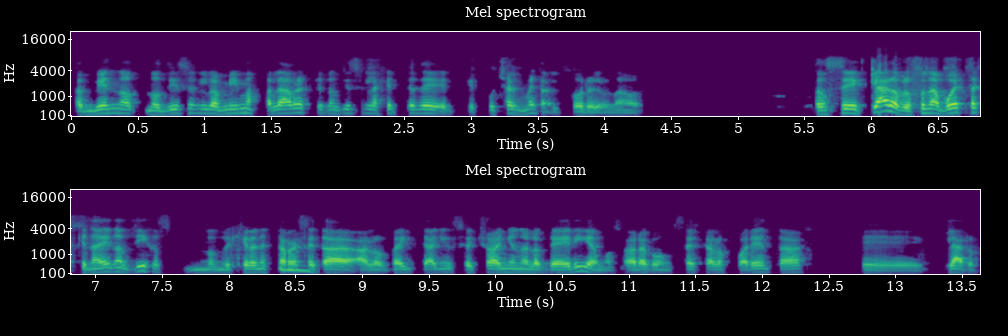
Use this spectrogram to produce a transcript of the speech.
también nos, nos, dicen las mismas palabras que nos dicen la gente de, que escucha el metal sobre Tronador. Entonces, claro, pero son apuestas que nadie nos dijo. Nos dijeron esta mm. receta a los 20 años, 18 años, no lo creeríamos. Ahora con cerca de los 40, eh, claro,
